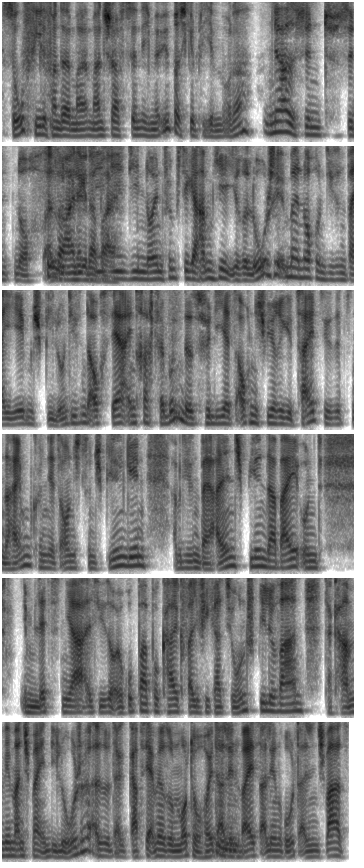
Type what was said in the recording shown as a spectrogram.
so viel von der Mannschaft sind nicht mehr übrig geblieben, oder? Ja, es sind sind noch sind also noch einige die, dabei. Die, die, die 59er haben hier ihre Loge immer noch und die sind bei jedem Spiel und die sind auch sehr Eintracht verbunden. Das ist für die jetzt auch eine schwierige Zeit. Sie sitzen daheim, können jetzt auch nicht zu den Spielen gehen, aber die sind bei allen Spielen dabei und im letzten Jahr, als diese Europapokal-Qualifikationsspiele waren, da kamen wir manchmal in die Loge. Also da gab es ja immer so ein Motto, heute mhm. alle in weiß, alle in rot, alle in schwarz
